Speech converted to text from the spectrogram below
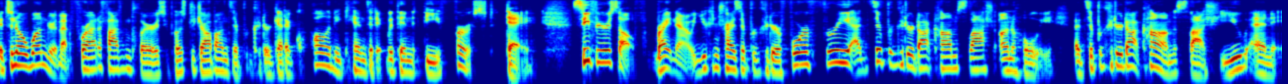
It's no wonder that four out of five employers who post a job on ZipRecruiter get a quality candidate within the first day. See for yourself. Right now, you can try ZipRecruiter for free at ZipRecruiter.com slash unholy. That's ZipRecruiter.com slash U-N-H-O-L-Y.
